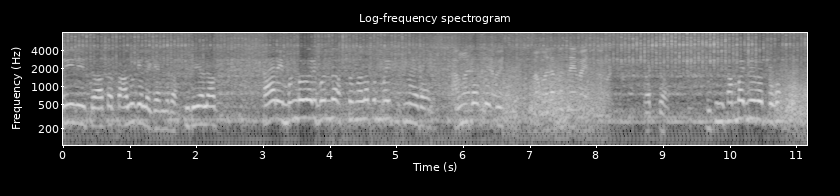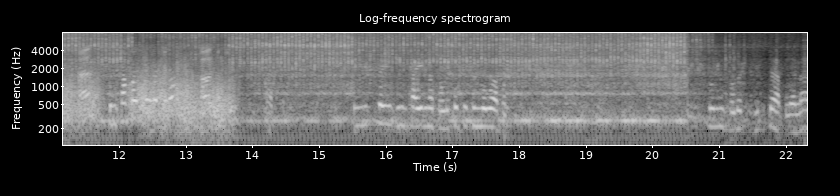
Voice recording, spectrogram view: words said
नाही नाही तर आता चालू केलं कॅमेरा तिथे याला अरे मंगळवारी बंद असतं मला पण माहितीच नाही करतो ते. आम्हाला पण नाही. माहिती अच्छा. तुम्ही संभाजीनगरचे का? तुम्ही संभाजीनगरचे का? इथलं इथून साईडनं थोडंसं तिथून बघू आपण इथून थोडं दिसतंय आपल्याला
